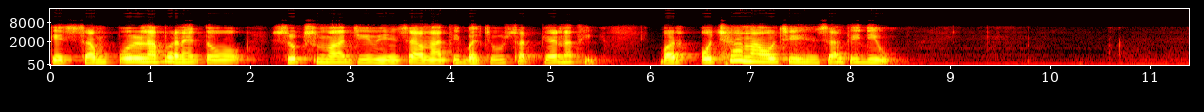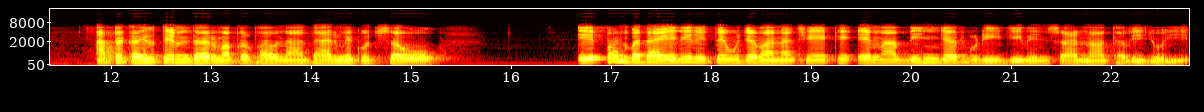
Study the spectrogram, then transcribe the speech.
કે સંપૂર્ણપણે તો સૂક્ષ્મ જીવ હિંસામાંથી બચવું શક્ય નથી, પણ ઓછામાં ઓછી હિંસાથી જીવવું આપણે કહ્યું તેમ ધર્મ પ્રભાવના, ધાર્મિક ઉત્સવો એ પણ બધા એવી રીતે ઉજવવાના છે કે એમાં બિનજરૂરી જીવ હિંસા ન થવી જોઈએ.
